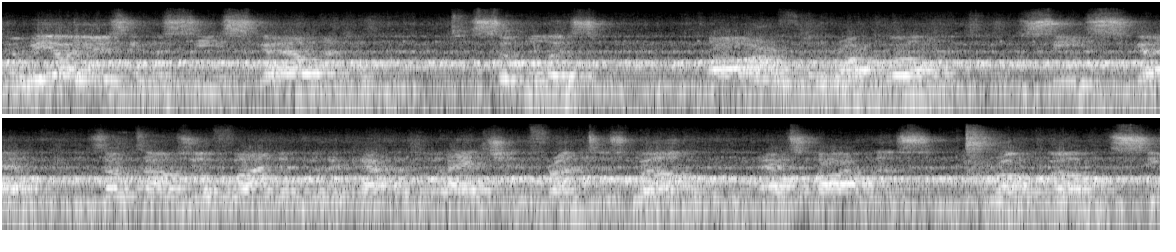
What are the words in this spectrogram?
So we are using the C scale and the symbol is R for Rockwell C scale. Sometimes you'll find it with a capital H in front as well. That's hardness, Rockwell C.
